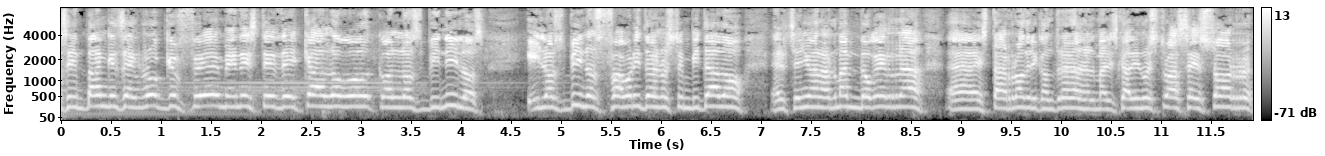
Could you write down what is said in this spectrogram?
Smashing Pumpkins en Rock FM en este decálogo con los vinilos y los vinos favoritos de nuestro invitado, el señor Armando Guerra. Eh, está Rodri Contreras, el mariscal, y nuestro asesor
